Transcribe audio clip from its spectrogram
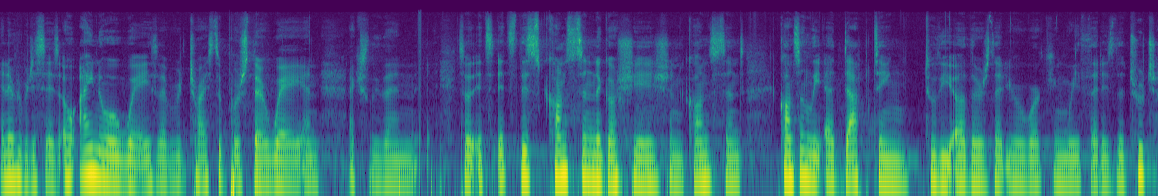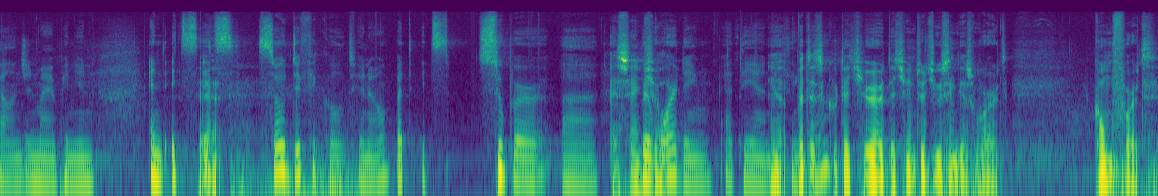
And everybody says oh I know a way. So everybody tries to push their way. And actually then so it's it's this constant negotiation constant constantly adapting to the others that you're working with that is the true challenge in my opinion and it's Yeah. it's so difficult you know but it's super uh, Essential. rewarding at the end I Yeah, think, but it's huh? good that you're that you're introducing this word, comfort.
